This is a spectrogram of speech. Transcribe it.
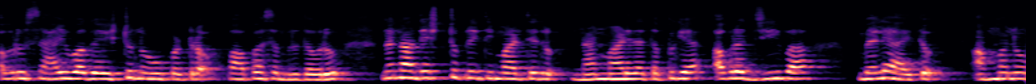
ಅವರು ಸಾಯುವಾಗ ಎಷ್ಟು ನೋವು ಪಟ್ಟರು ಪಾಪ ಸಮೃದ್ಧ ಅವರು. ನನ್ನ ಅದೆಷ್ಟು ಪ್ರೀತಿ ಮಾಡ್ತಿದ್ರು. ನಾನು ಮಾಡಿದ ತಪ್ಪಿಗೆ ಅವರ ಜೀವ ಬೆಲೆ ಆಯಿತು. ಅಮ್ಮನು,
